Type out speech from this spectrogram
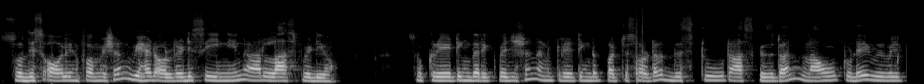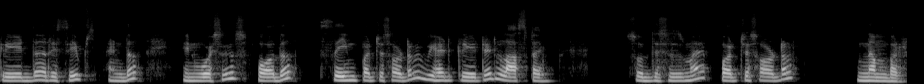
So this all information we had already seen in our last video. So creating the requisition and creating the purchase order this two task is done. Now today we will create the receipts and the invoices for the same purchase order we had created last time. So this is my purchase order number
